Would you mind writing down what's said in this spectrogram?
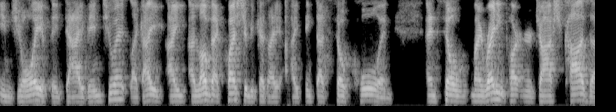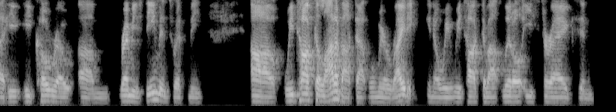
enjoy if they dive into it? Like I, I i love that question because i i think that's so cool. And and so my writing partner josh kaza he, he co-wrote um, remy's demons with me. Uh, we talked a lot about that when we were writing. You know we, we talked about little easter eggs and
